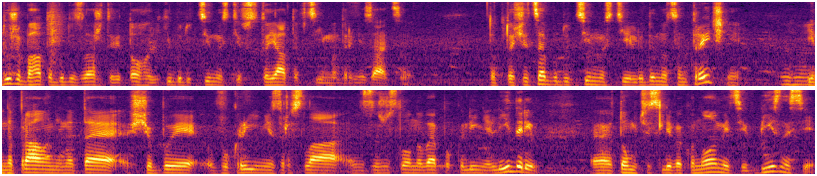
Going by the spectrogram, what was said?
Дуже багато буде залежати від того, які будуть цінності стояти в цій модернізації. Тобто, чи це будуть цінності людиноцентричні і направлені на те, щоб в Україні зросла зросло нове покоління лідерів, е, в тому числі в економіці, в бізнесі,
